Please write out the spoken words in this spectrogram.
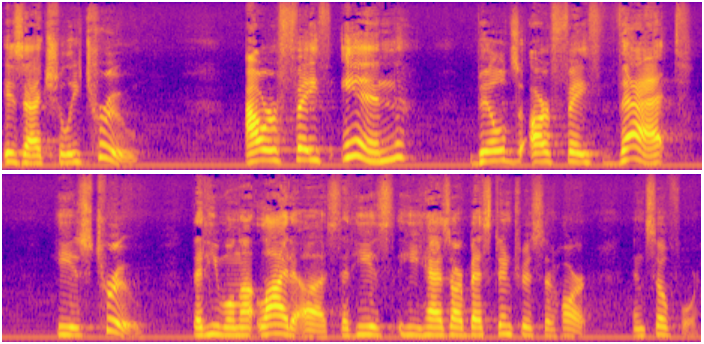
is actually true. Our faith in builds our faith that he is true, that he will not lie to us, that he, is, he has our best interests at heart, and so forth.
